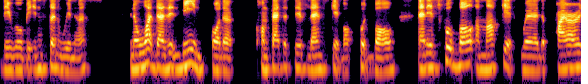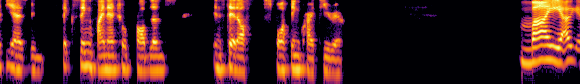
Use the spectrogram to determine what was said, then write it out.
they will be instant winners, you know, what does it mean for the competitive landscape of football? And is football a market where the priority has been fixing financial problems instead of sporting criteria? my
